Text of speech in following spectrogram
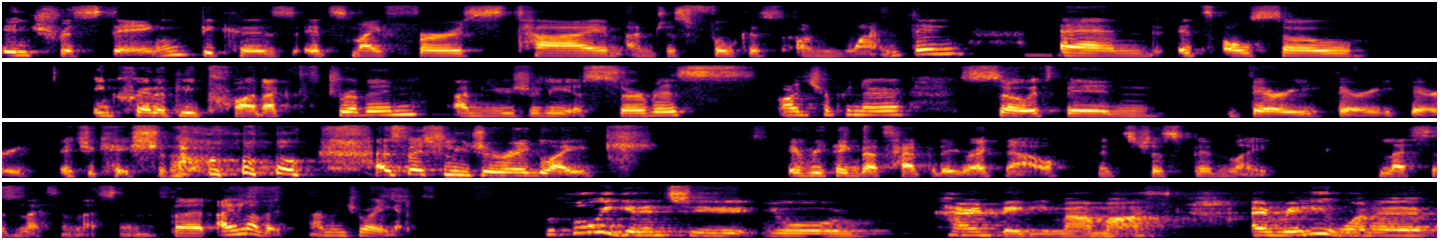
interesting because it's my first time. I'm just focused on one thing. And it's also incredibly product driven. I'm usually a service entrepreneur. So it's been very, very, very educational, especially during like everything that's happening right now. It's just been like lesson, lesson, lesson. But I love it. I'm enjoying it. Before we get into your current baby, Mask, I really want to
